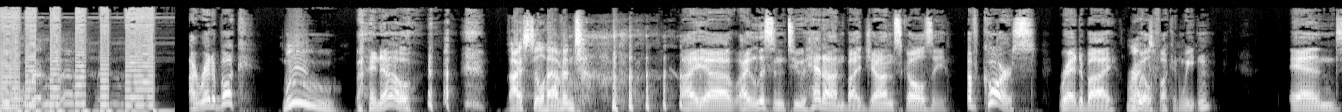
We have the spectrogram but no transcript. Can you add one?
Ooh, and, uh, I read a book. Woo! I know. I still haven't. I uh, I listened to Head On by John Scalzi. Of course, read by Right. Wil fucking Wheaton. And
